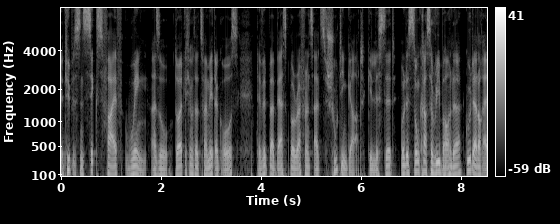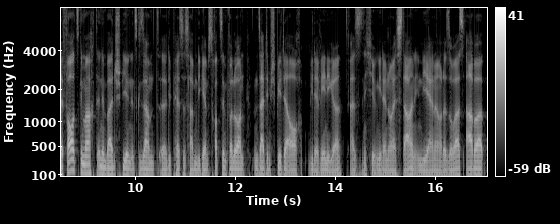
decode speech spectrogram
Der Typ ist ein 6'5 Wing, also deutlich unter zwei Meter groß. Der wird bei Basketball Reference als Shooting Guard gelistet und ist so ein krasser Rebounder. Gut, er hat auch 11 Fouls gemacht in den beiden Spielen insgesamt. Äh, die Pacers haben die Games trotzdem verloren und seitdem spielt er auch wieder weniger. Also ist nicht irgendwie der neue Star in Indiana oder sowas, aber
